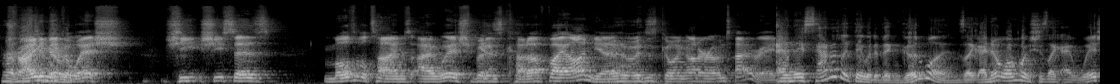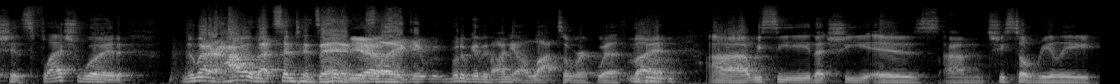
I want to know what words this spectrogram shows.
Trying to make her- a wish. She she says multiple times, "I wish," but is cut off by Anya, who is going on her own tirade. And they sounded like they would have been good ones. Like I know at one point she's like, "I wish his flesh would." No matter how that sentence ends, Yeah. like it would have given Anya a lot to work with. But uh, we see that she is um, she's still really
